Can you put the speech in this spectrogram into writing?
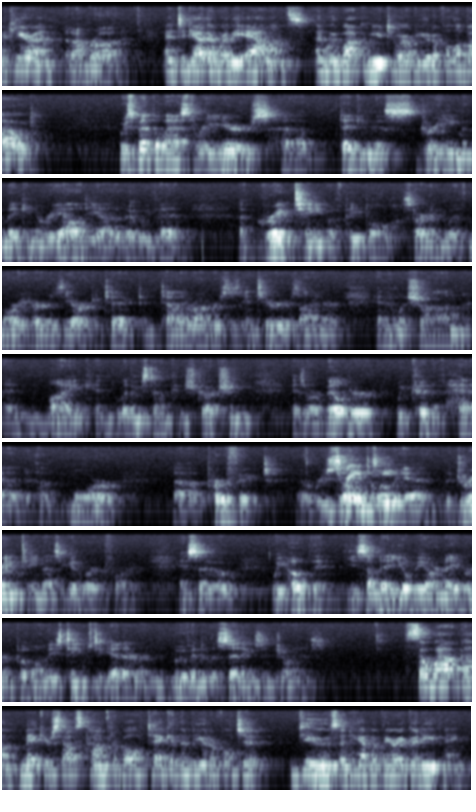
I'm Kieran, And I'm Rod. and together we're the Allans, and we welcome you to our beautiful abode. We spent the last three years uh, taking this dream and making a reality out of it. We've had a great team of people, starting with Maury Hurt as the architect and Tally Roberts as the interior designer, and then with Sean and Mike and Living Stone Construction as our builder. We couldn't have had a more uh, perfect uh, result Dream to what we team. had. The dream team, that's a good word for it. And so we hope that you, someday you'll be our neighbor and put one of these teams together and move into the settings and join us. So welcome, make yourselves comfortable, take in the beautiful views, and have a very good evening.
